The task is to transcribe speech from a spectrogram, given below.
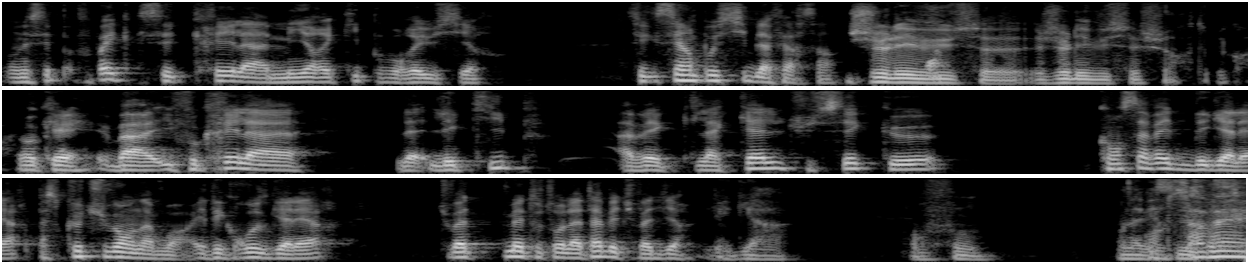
on essaie pas, faut pas essayer de créer la meilleure équipe pour réussir. C'est impossible à faire ça. Je l'ai vu, ce, je l'ai vu ce short, je crois. Ok, bah, il faut créer la, l'équipe avec laquelle tu sais que quand ça va être des galères, parce que tu vas en avoir, et des grosses galères, tu vas te mettre autour de la table et tu vas dire, les gars, au fond. On avait signé savait.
